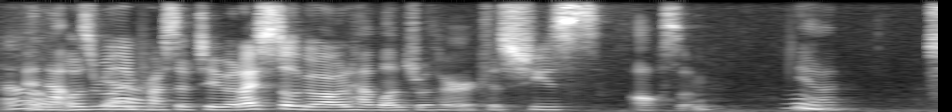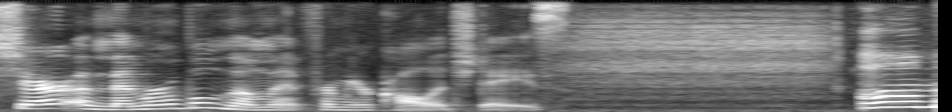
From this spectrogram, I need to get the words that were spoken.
and that Oh, was really yeah. impressive too. And I still go out and have lunch with her because she's awesome. Yeah. Share a memorable moment from your college days. Um,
